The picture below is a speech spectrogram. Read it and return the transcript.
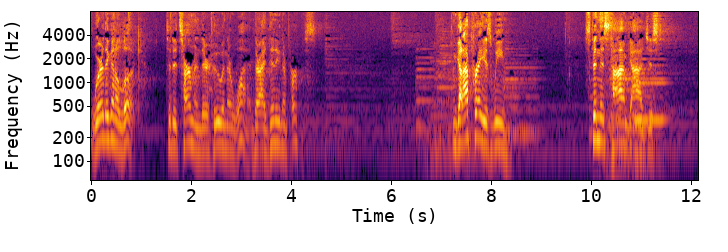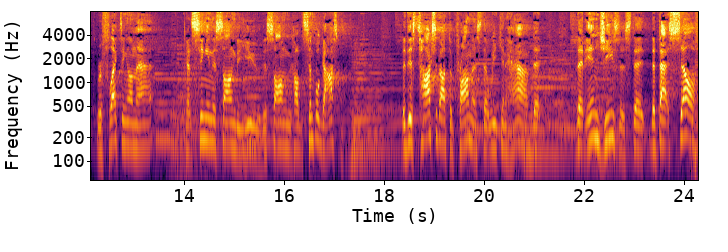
Where are they going to look to determine their who and their what, their identity and their purpose? And God, I pray as we spend this time, God, just reflecting on that, God, singing this song to you, this song called Simple Gospel, that this talks about the promise that we can have that, that in Jesus, that that, that self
